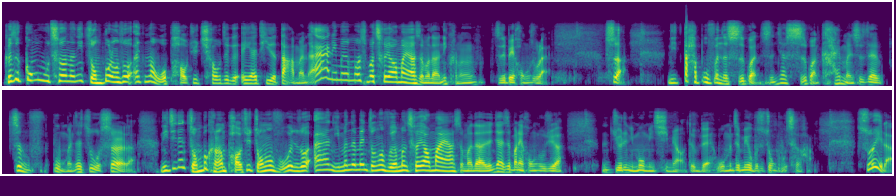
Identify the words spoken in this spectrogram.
可是公务车呢？你总不能说，哎，那我跑去敲这个 AIT 的大门，哎，你们有没有什么车要卖啊什么的？你可能直接被轰出来。是啊。你大部分的使馆，人家使馆开门是在政府部门在做事儿的。你今天总不可能跑去总统府问说，哎，你们那边总统府有没有车要卖啊什么的？人家也是把你轰出去啊，觉得你莫名其妙，对不对？我们这边又不是中古车行，所以啦，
